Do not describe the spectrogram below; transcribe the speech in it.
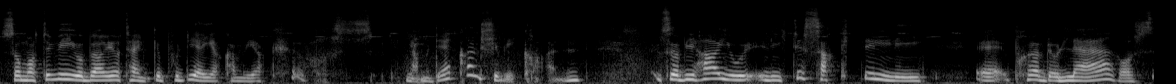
Så måste vi ju börja tänka på det, ja kan vi ha kurs? Ja men det kanske vi kan. Så vi har ju lite saktelig eh, prøvd att lära oss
